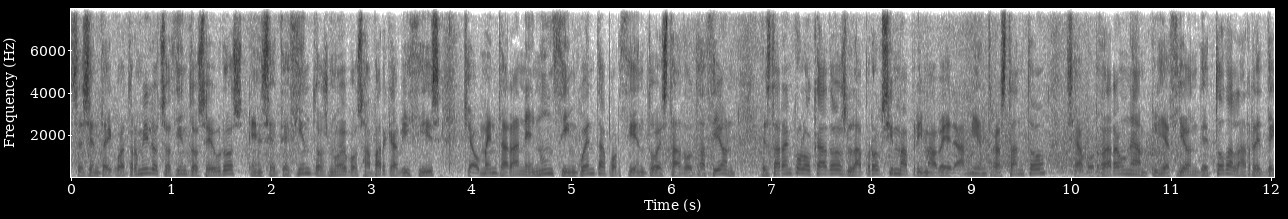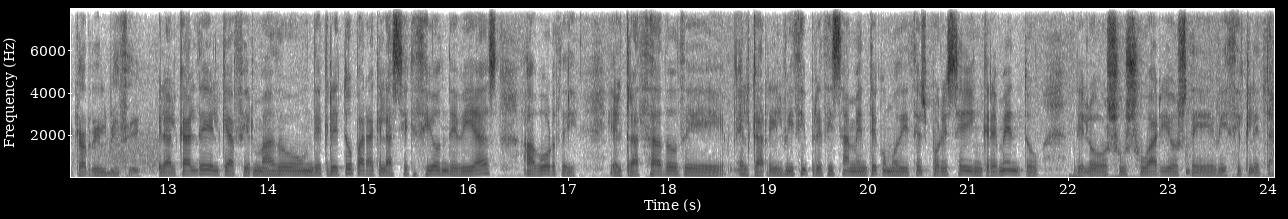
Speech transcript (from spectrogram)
64.800 euros en 700 nuevos aparcabicis que aumentarán en un 50% esta dotación. Estarán colocados la próxima primavera. Mientras tanto, se abordará una ampliación de toda la red de carril bici. El alcalde, el que ha firmado un decreto para que la sección de vías aborde el trazado del carril bici, precisamente, como dices, por ese incremento de los usuarios de bicicleta.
